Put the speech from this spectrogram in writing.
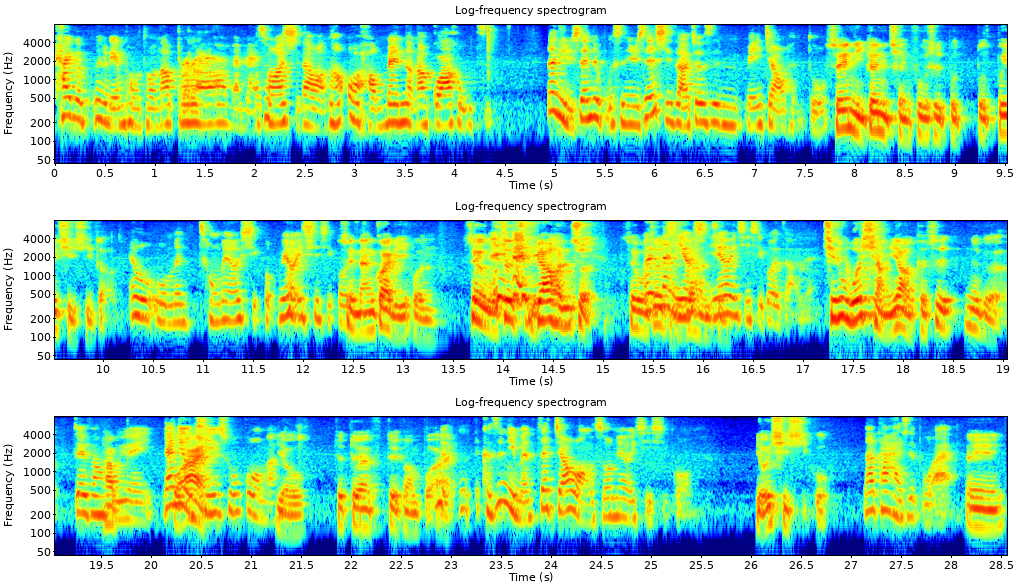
开个那个莲蓬头，然后啪啪啪啪从头洗到尾，然后哇好 man 哦，然后刮胡子。那女生就不是，女生洗澡就是美脚很多。所以你跟你前夫是不不不一起洗澡的，哎，我我们从没有洗过，没有一起洗过澡。所以难怪离婚。所以我这指标很准，所以我这哎那你有。你有一起洗过澡的？其实我想要，可是那个对方不愿意，那你有提出过吗？有就对方对方不爱，可是你们在交往的时候没有一起洗过吗？有一起洗过。那他还是不爱。嗯，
